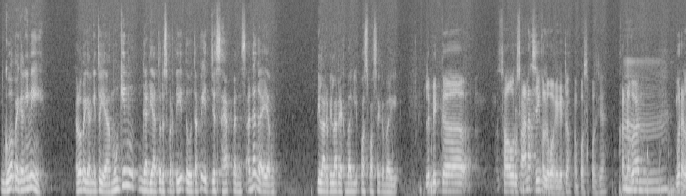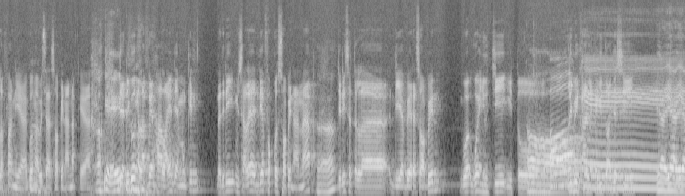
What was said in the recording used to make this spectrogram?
gue pegang ini, lo pegang itu ya. Mungkin nggak diatur seperti itu, tapi it just happens. Ada nggak yang pilar-pilarnya kebagi, pos-posnya kebagi? Lebih ke soal urusan anak sih kalau gue kayak gitu ngepost-postnya. Karena gue Hmm. gue relevan ya, gue nggak bisa suapin anak ya. Oke. jadi gue ngelakuin hal lain yang mungkin Nah jadi misalnya dia fokus suapin anak, Heeh. jadi setelah dia beres suapin, gue gue yang nyuci gitu. Oh. Lebih kayak kayak gitu aja sih. Ya ya ya,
